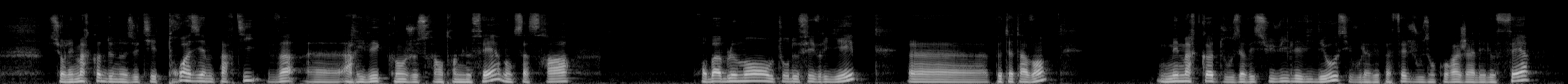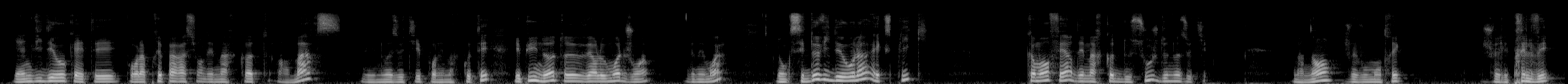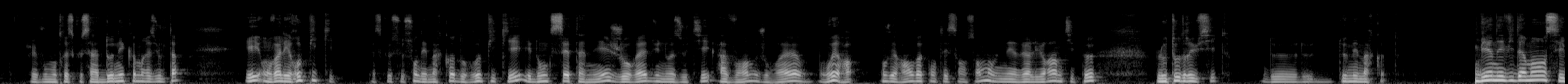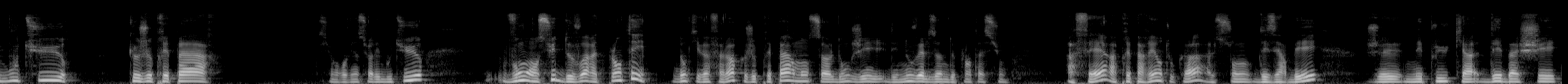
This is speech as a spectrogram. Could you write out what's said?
les marcottes de noisetiers, troisième partie, va arriver quand je serai en train de le faire. Donc ça sera probablement autour de février, euh, peut-être avant. Mes marcottes, vous avez suivi les vidéos, si vous ne l'avez pas fait, je vous encourage à aller le faire. Il y a une vidéo qui a été pour la préparation des marcottes en mars, des noisetiers pour les marcoter, et puis une autre euh, vers le mois de juin, de mémoire. Donc ces deux vidéos-là expliquent comment faire des marcottes de souche de noisetiers. Maintenant, je vais vous montrer, je vais les prélever, je vais vous montrer ce que ça a donné comme résultat, et on va les repiquer parce que ce sont des marcottes repiquées, et donc cette année, j'aurai du noisetier à vendre, j'aurai, on verra, on verra, on va compter ça ensemble, on évaluera un petit peu le taux de réussite de, mes marcottes. Bien évidemment, ces boutures que je prépare, si on revient sur les boutures, vont ensuite devoir être plantées. Donc il va falloir que je prépare mon sol. Donc j'ai des nouvelles zones de plantation à faire, à préparer en tout cas. Elles sont désherbées. Je n'ai plus qu'à débâcher,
